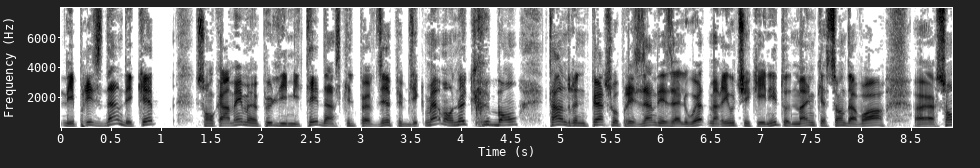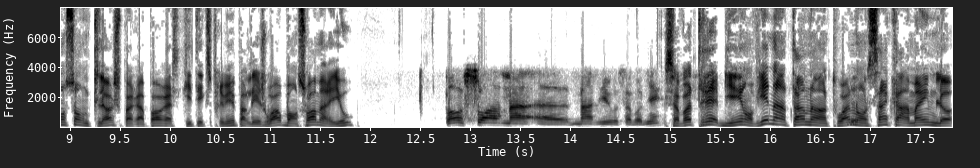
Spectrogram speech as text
les présidents d'équipe sont quand même un peu limités dans ce qu'ils peuvent dire publiquement. Mais on a cru bon tendre une perche au président des Alouettes, Mario Cecchini. Tout de même, question d'avoir son son de cloche par rapport à ce qui est exprimé par les joueurs. Bonsoir, Mario. Bonsoir, euh, Mario. Ça va bien? Ça va très bien. On vient d'entendre Antoine. On sent quand même, là,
